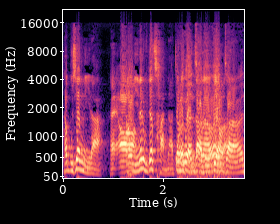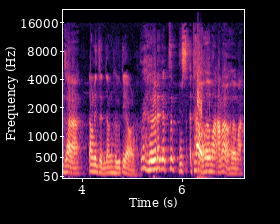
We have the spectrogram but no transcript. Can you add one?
它不像你啦，哎你那个比较惨啊，叫你整张喝掉了，很惨啊，很惨啊。让你整张喝掉了。会喝那个，这不是他有喝吗？阿妈有喝吗？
